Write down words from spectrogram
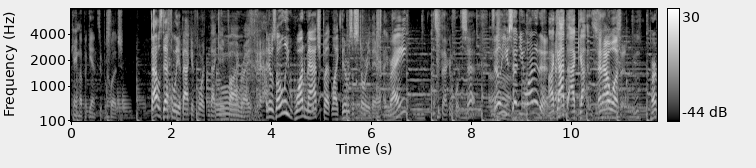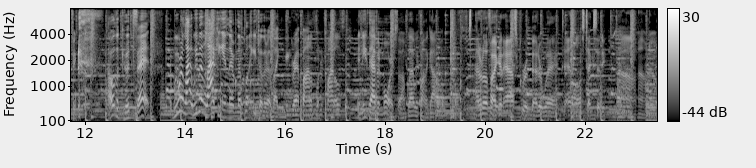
came up again super clutch. That was definitely a back and forth in that game five, right? Yeah. And it was only one match, but like there was a story there. Right? that's a back and forth set. Uh-huh. Phil, you said you wanted it. I got the, I got. And how was it? It perfect. that was a good set. We were la- we've been lacking in them, them playing each other at like in grand finals, winter finals. It needs to happen more. So I'm glad we finally got one. I don't know if I could ask for a better way to end Lost Tech City. No, no, no.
